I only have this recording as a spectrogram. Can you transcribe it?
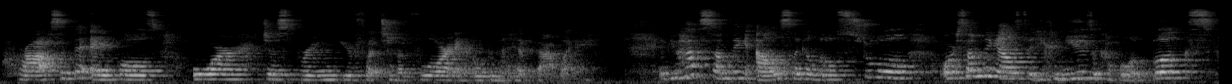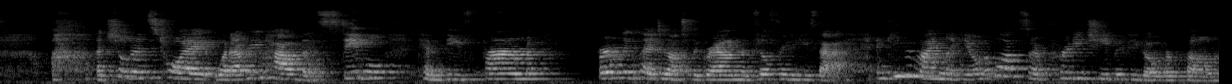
cross at the ankles or just bring your foot to the floor and open the hip that way. If you have something else like a little stool or something else that you can use, a couple of books, a children's toy, whatever you have that's stable, can be firm, firmly planted onto the ground, then feel free to use that. And keep in mind, like yoga blocks are pretty cheap if you go for foam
